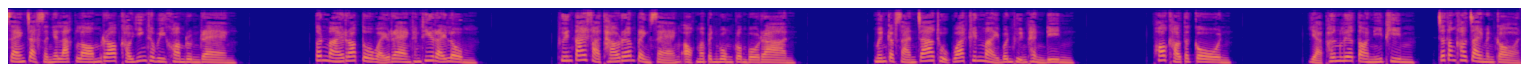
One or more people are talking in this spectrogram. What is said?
แสงจากสัญลักษณ์ล้อมรอบเขายิ่งทวีความรุนแรง ต้นไม้รอบตัวไหวแรงทั้งที่ไร้ลม พื้นใต้ฝ่าเท้าเริ่มเปล่งแสงออกมาเป็นวงกลมโบราณ เหมือนกับศาลเจ้าถูกวาดขึ้นใหม่บนผืนแผ่นดิน พ่อเขาตะโกน อย่าเพิ่งเลือกตอนนี้พิมพ์ จะต้องเข้าใจมันก่อน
